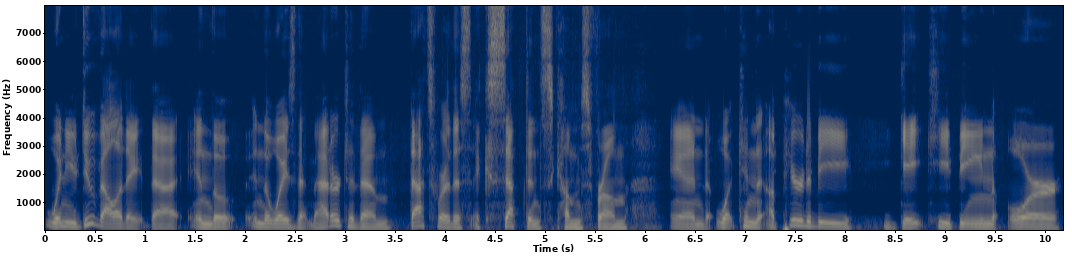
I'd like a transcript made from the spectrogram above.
when you do validate that in the in the ways that matter to them, that's where this acceptance comes from and what can appear to be gatekeeping or,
